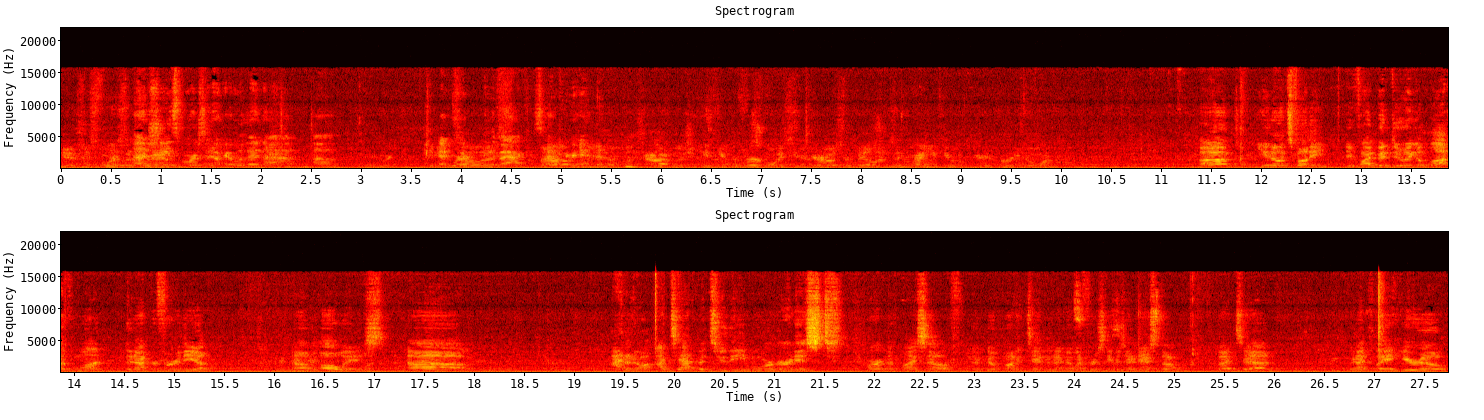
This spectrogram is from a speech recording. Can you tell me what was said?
Yeah, she's forced Oh, she's forced it. Okay, well then, uh, um, Edward in the back. It's got your hand up. uh, If you prefer voicing heroes or villains and how you get prepared for either one? Um, you know, it's funny. If I've been doing a lot of one, then I prefer the other. Um, always. Um, I don't know. I tap into the more earnest part of myself. No, no pun intended. I know my first name is Ernesto, but uh, when I play a hero,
